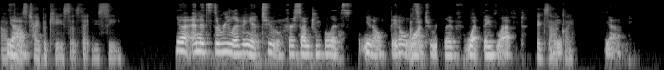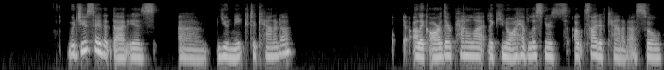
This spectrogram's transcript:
of yeah. those type of cases that you see yeah, and it's the reliving it too. For some people, it's, you know, they don't That's want to relive what they've left. Exactly. Right? Yeah. Would you say that that is um, unique to Canada? Uh, like, are there penal like, you know, I have listeners outside of Canada. So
